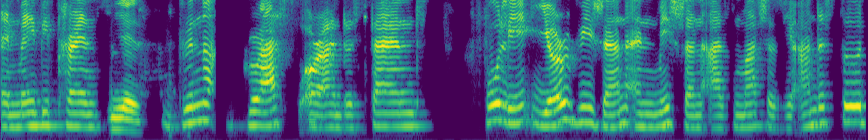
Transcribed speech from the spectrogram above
and maybe parents yes do not grasp or understand fully your vision and mission as much as you understood.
